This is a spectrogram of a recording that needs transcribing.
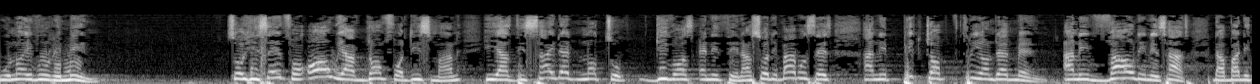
will not even remain. So he said, For all we have done for this man, he has decided not to give us anything. And so the Bible says, And he picked up 300 men, and he vowed in his heart that by the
